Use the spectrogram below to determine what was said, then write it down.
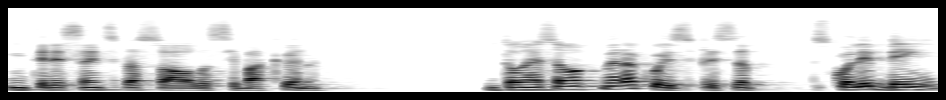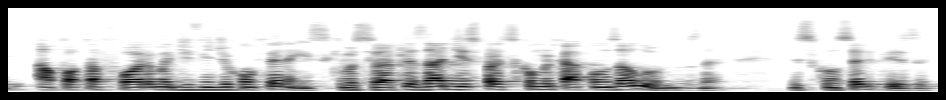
interessantes para sua aula ser bacana? Então essa é uma primeira coisa, você precisa escolher bem a plataforma de videoconferência, que você vai precisar disso para se comunicar com os alunos, né? Isso com certeza.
